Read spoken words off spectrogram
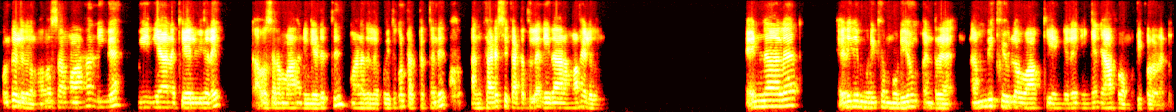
கொண்டு எழுதணும். அவசரமாக நீங்க மீதியான கேள்விகளை அவசரமாக நீங்க எடுத்து மனதில் வைத்துக்கொண்டு டக்குன்னு அந்த கடைசி கட்டத்துல நிதானமாக எழுதணும். என்னால எழுதி முடிக்க முடியும் என்ற நம்பிக்கையுள்ள வாக்கியங்களை நீங்க ஞாபகம் முட்டிக்கொள்ள வேண்டும்.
